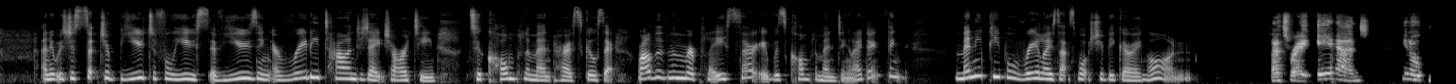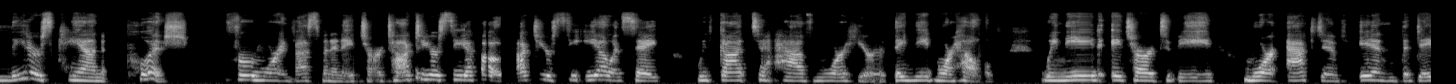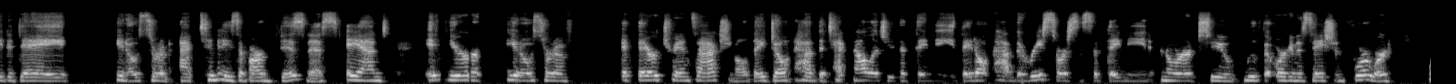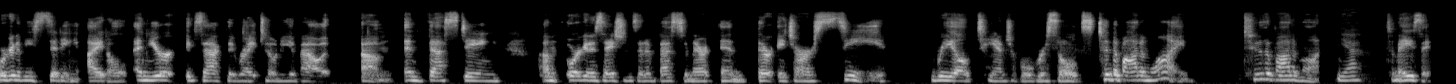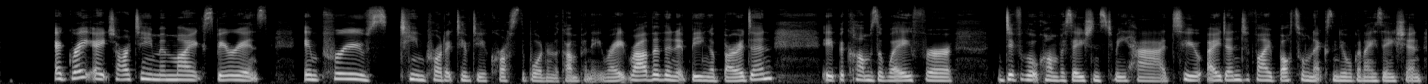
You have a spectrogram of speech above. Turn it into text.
and it was just such a beautiful use of using a really talented HR team to complement her skill set. Rather than replace her, it was complementing. And I don't think many people realize that's what should be going on. That's right. And, you know, leaders can push for more investment in HR. Talk to your CFO, talk to your CEO and say, we've got to have more here. They need more help. We need HR to be more active in the day to day you know, sort of activities of our business. And if you're, you know, sort of if they're transactional, they don't have the technology that they need, they don't have the resources that they need in order to move the organization forward, we're going to be sitting idle. And you're exactly right, Toni, about um, investing um, organizations that invest in their in their HRC real tangible results to the bottom line, to the bottom line. Yeah, it's amazing a great HR team, in my experience, improves team productivity across the board in the company, right? Rather than it being a burden, it becomes a way for difficult conversations to be had, to identify bottlenecks in the organization.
